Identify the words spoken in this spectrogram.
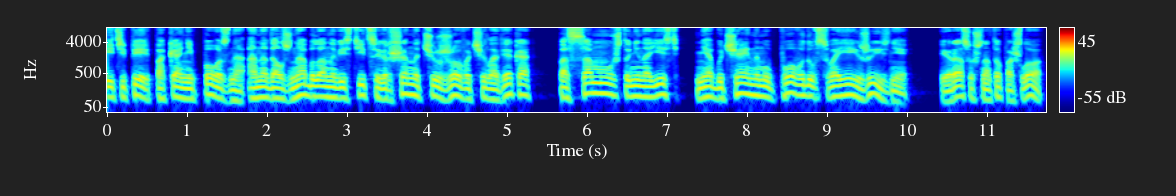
И теперь, пока не поздно, она должна была навестить совершенно чужого человека по самому что ни на есть необычайному поводу в своей жизни, и раз уж на то пошло,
